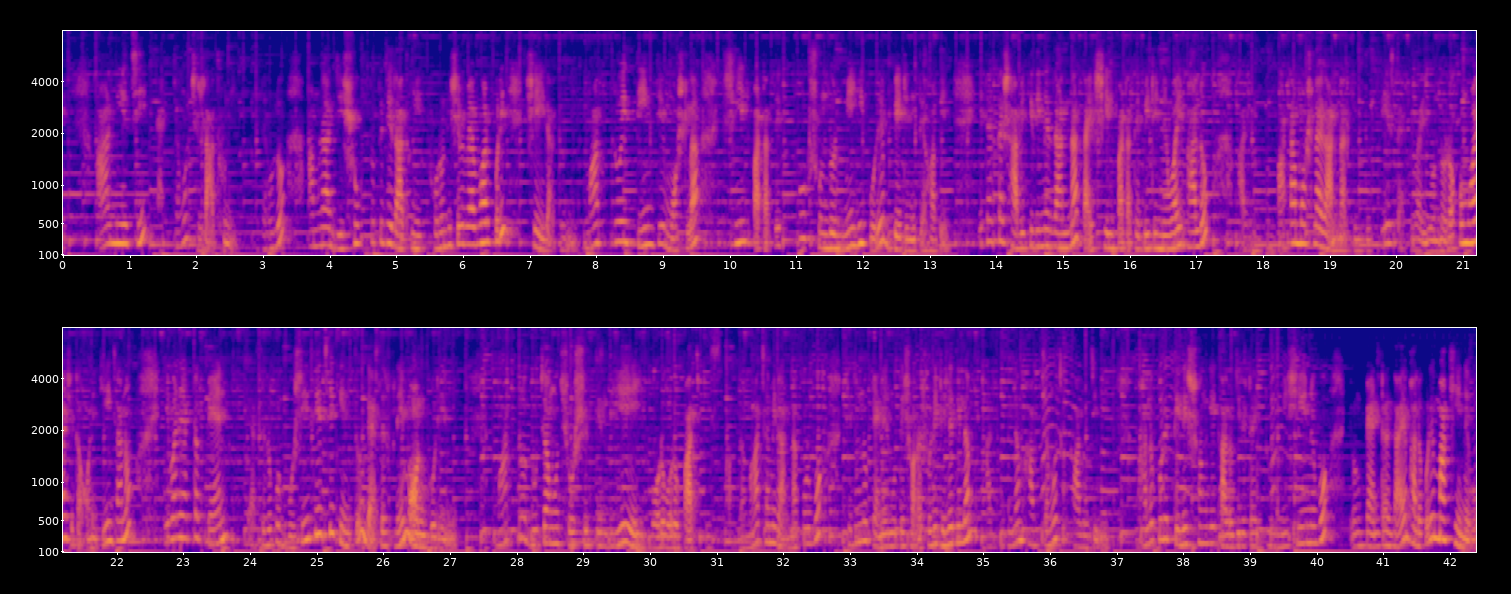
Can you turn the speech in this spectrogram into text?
আর নিয়েছি এক চামচ রাঁধুনি। এটা হলো আমরা যে শুক্তোতে যে রাঁধুনি ফোড়ন হিসেবে ব্যবহার করি, সেই রাঁধুনি। মাত্র এই তিনটে মশলা শিল পাটাতে খুব সুন্দর মিহি করে বেটে নিতে হবে। এটা একটা সাবেকি দিনের রান্না, তাই শিল পাটাতে বেটে নেওয়াই ভালো। আর বাটা মশলায় রান্নার কিন্তু টেস্ট একেবারেই অন্যরকম হয়, সেটা অনেকেই জানো। এবারে একটা প্যান গ্যাসের ওপর বসিয়ে দিয়েছি, কিন্তু গ্যাসের ফ্লেম অন করিনি। মাত্র দু চামচ সর্ষের তেল দিয়ে এই বড় বড় পাঁচ পিস পাবদা মাছ আমি রান্না করব। সেজন্য প্যানের মধ্যে সরাসরি ঢেলে দিলাম আর দিয়ে দিলাম হাফ চামচ কালো জিরে। ভালো করে তেলের সঙ্গে কালো জিরেটা একটু মিশিয়ে নেব এবং প্যানটার গায়ে ভালো করে মাখিয়ে নেব।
